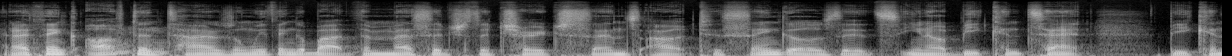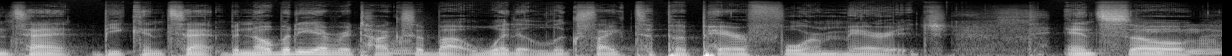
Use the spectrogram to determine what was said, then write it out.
And I think mm-hmm. oftentimes mm-hmm. when we think about the message the church sends out to singles, it's, you know, be content, be content, be content. But nobody ever talks mm-hmm. about what it looks like to prepare for marriage. And so, mm-hmm.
